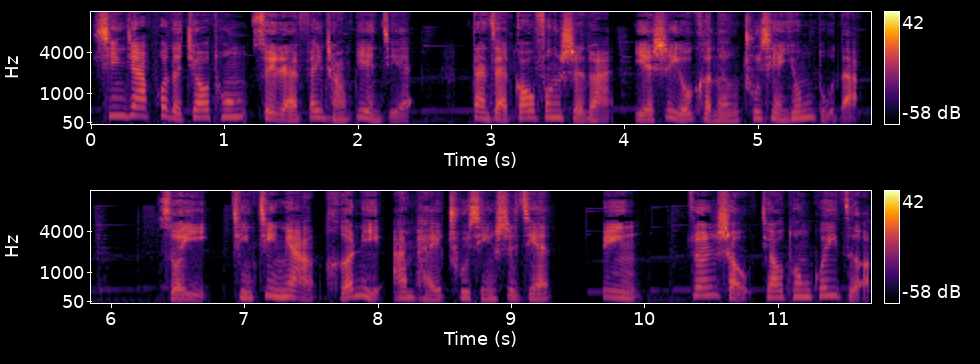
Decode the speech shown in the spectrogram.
新加坡的交通虽然非常便捷，但在高峰时段也是有可能出现拥堵的。所以，请尽量合理安排出行时间，并遵守交通规则。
